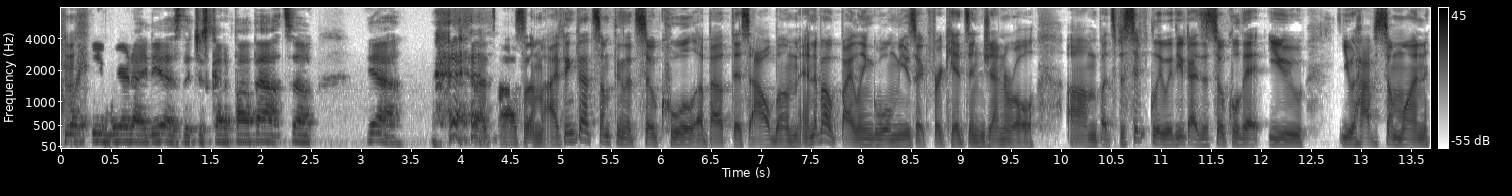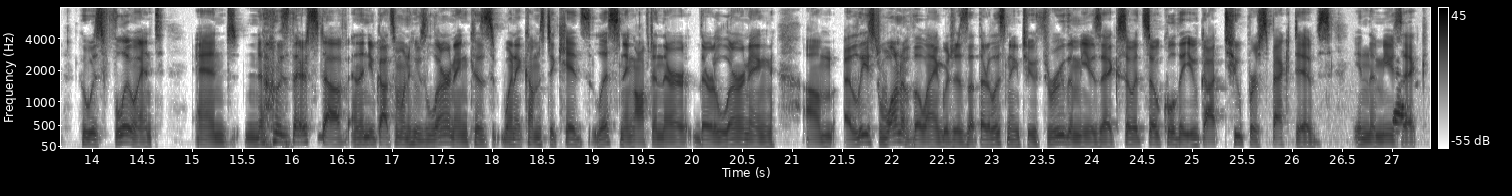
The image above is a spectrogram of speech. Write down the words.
quirky, weird ideas that just kind of pop out. So, yeah. That's awesome. I think that's something that's so cool about this album and about bilingual music for kids in general. Um, but specifically with you guys, it's so cool that you you have someone who is fluent and knows their stuff, and then you've got someone who's learning. Because when it comes to kids listening, often they're they're learning um, at least one of the languages that they're listening to through the music. So it's so cool that you've got two perspectives in the music.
